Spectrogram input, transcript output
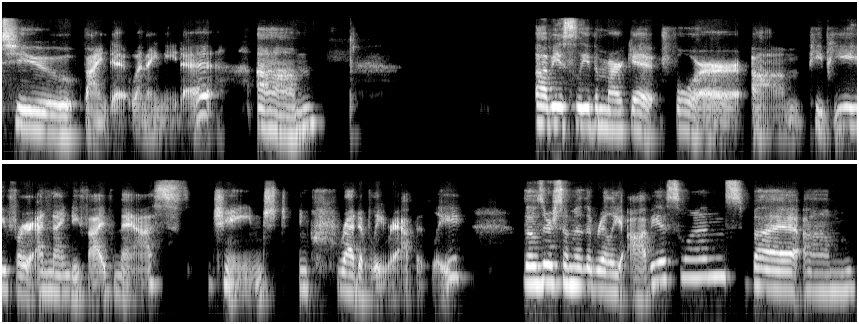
to find it when I need it? Um, obviously the market for um, PPE for N95 masks changed incredibly rapidly. Those are some of the really obvious ones, but um,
